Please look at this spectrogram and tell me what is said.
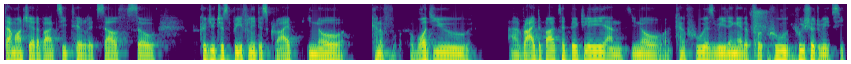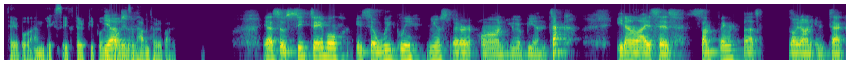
that much yet about Seedtable itself. So could you just briefly describe, you know, kind of what you uh, write about typically, and you know, kind of who is reading it, or who who should read Seedtable, and if if there are people in yeah, the audience that haven't heard about it. Yeah, so Seedtable is a weekly newsletter on European tech it analyzes something that's going on in tech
